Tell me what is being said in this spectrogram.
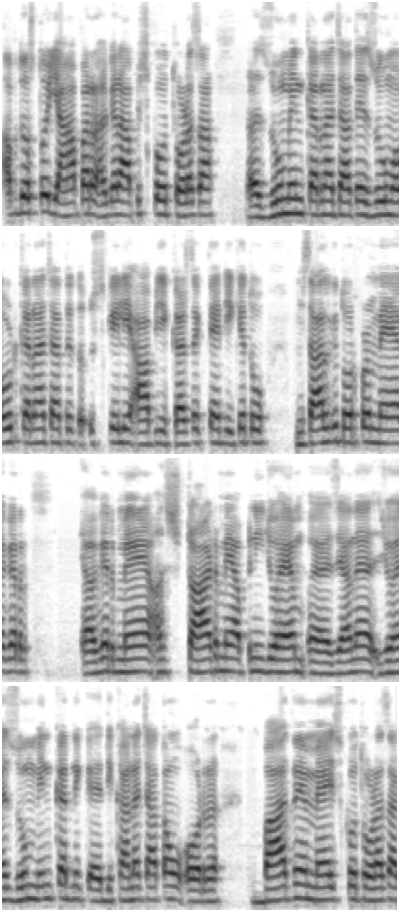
अब दोस्तों, यहाँ पर अगर आप इसको थोड़ा सा जूम इन करना चाहते हैं, जूम आउट करना चाहते हैं तो उसके लिए आप ये कर सकते हैं, ठीक है? तो मिसाल के तौर पर मैं अगर अगर मैं स्टार्ट में अपनी जो है ज़्यादा जो है जूम इन कर दिखाना चाहता हूँ और बाद में मैं इसको थोड़ा सा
